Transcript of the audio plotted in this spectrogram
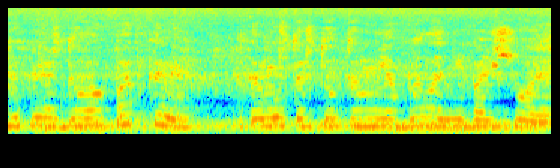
Вот между лопатками, потому что что-то у меня было небольшое.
